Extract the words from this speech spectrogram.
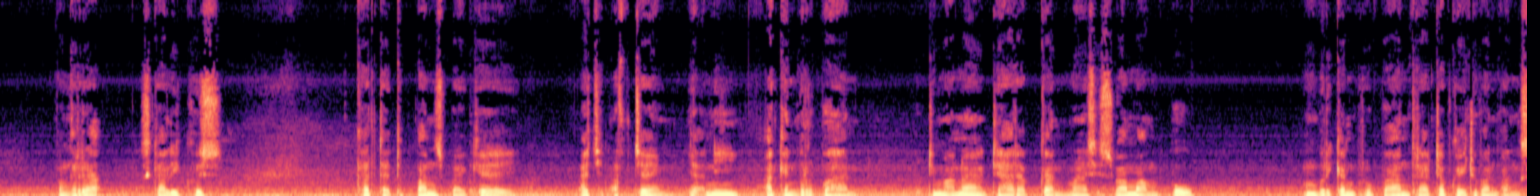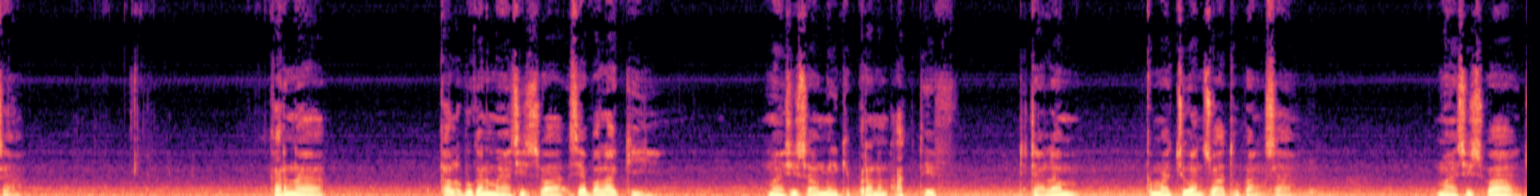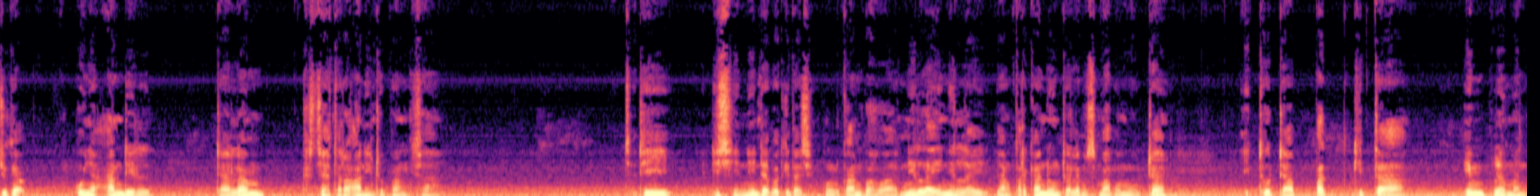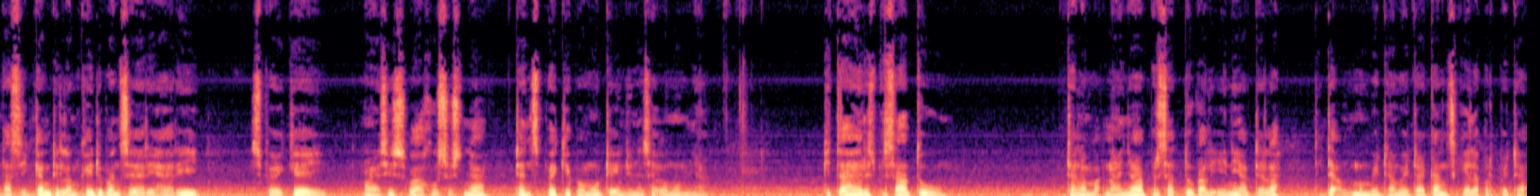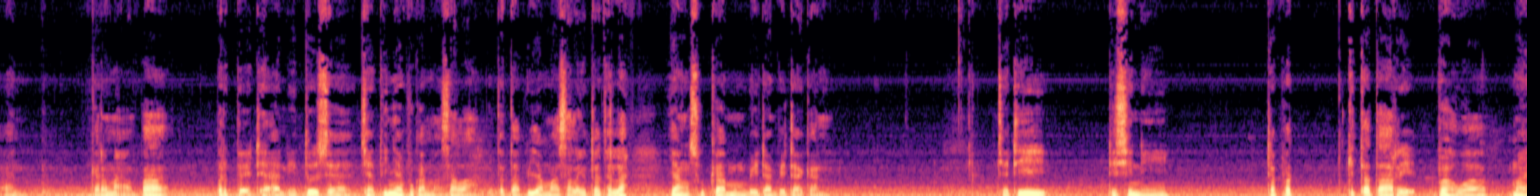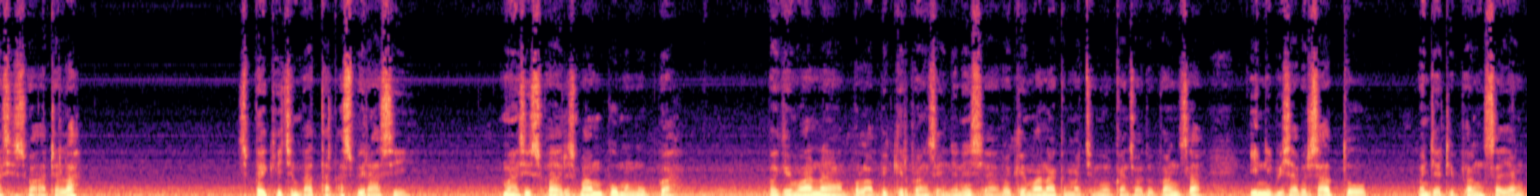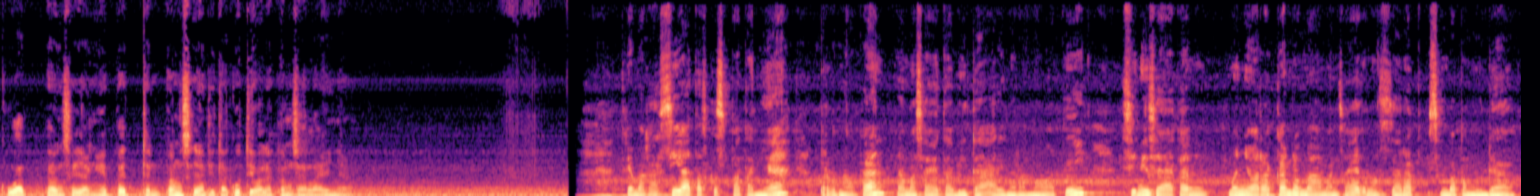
penggerak sekaligus garda depan sebagai agent of change, yakni agen perubahan, di mana diharapkan mahasiswa mampu memberikan perubahan terhadap kehidupan bangsa. Karena kalau bukan mahasiswa, siapa lagi? Mahasiswa memiliki peranan aktif di dalam kemajuan suatu bangsa. Mahasiswa juga punya andil dalam kesejahteraan hidup bangsa. Jadi di sini dapat kita simpulkan bahwa nilai-nilai yang terkandung dalam Sumpah Pemuda itu dapat kita implementasikan dalam kehidupan sehari-hari sebagai mahasiswa khususnya dan sebagai pemuda Indonesia umumnya. Kita harus bersatu. Dalam maknanya bersatu kali ini adalah tidak membeda-bedakan segala perbedaan. Karena apa? Perbedaan itu sejatinya bukan masalah, tetapi yang masalah itu adalah yang suka membeda-bedakan. Jadi di sini dapat kita tarik bahwa mahasiswa adalah sebagai jembatan aspirasi. Mahasiswa harus mampu mengubah bagaimana pola pikir bangsa Indonesia, bagaimana kemajemukan suatu bangsa ini bisa bersatu menjadi bangsa yang kuat, bangsa yang hebat, dan bangsa yang ditakuti oleh bangsa lainnya. Terima kasih atas kesempatannya. Perkenalkan, nama saya Tabita Arina Rahmawati. Di sini saya akan menyuarakan pemahaman saya tentang sejarah Sumpah Pemuda.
